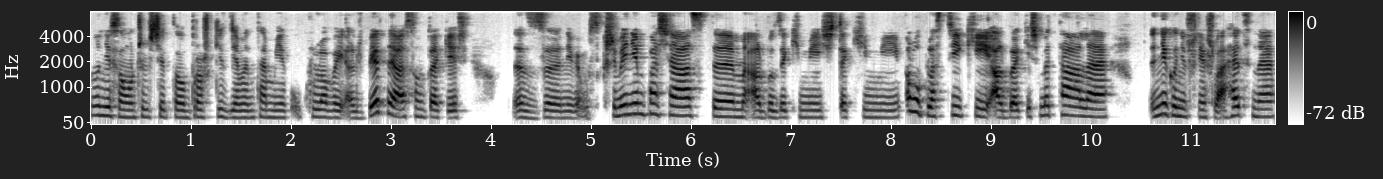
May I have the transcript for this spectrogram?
No nie są oczywiście to broszki z diamentami jak u królowej Elżbiety, ale są to jakieś z, nie wiem, z pasiastym, albo z jakimiś takimi, albo plastiki, albo jakieś metale, niekoniecznie szlachetne,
